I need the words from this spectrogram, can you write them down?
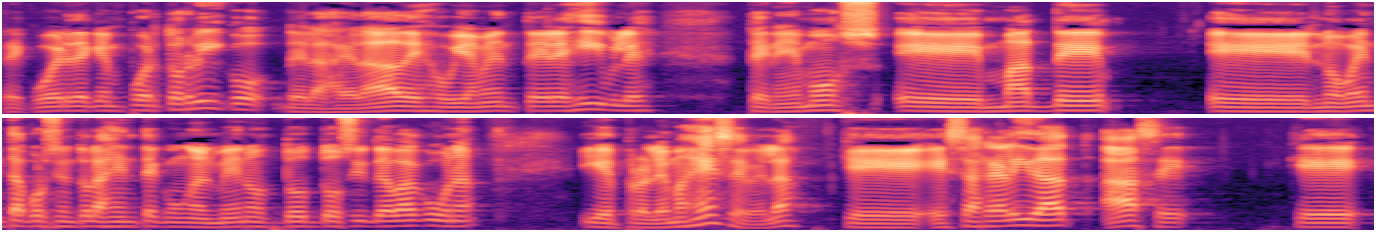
Recuerde que en Puerto Rico, de las edades obviamente elegibles, tenemos eh, más de eh, el 90% de la gente con al menos dos dosis de vacuna y el problema es ese, ¿verdad? Que esa realidad hace que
